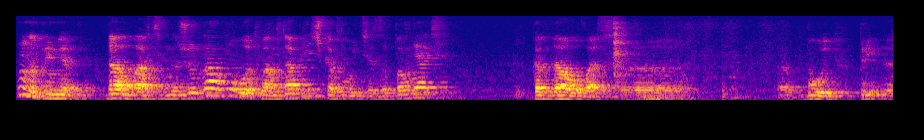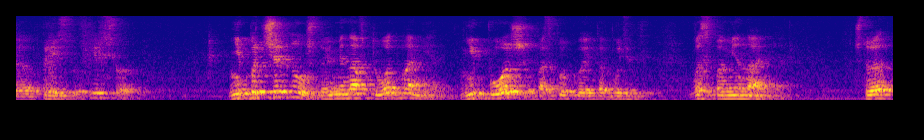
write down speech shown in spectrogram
Ну, например, дал вахтенный журнал, ну вот вам табличка, будете заполнять, когда у вас э, будет при, э, приступ, и все. Не подчеркнул, что именно в тот момент, не позже, поскольку это будет воспоминание, что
